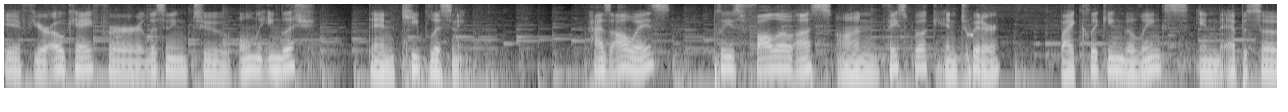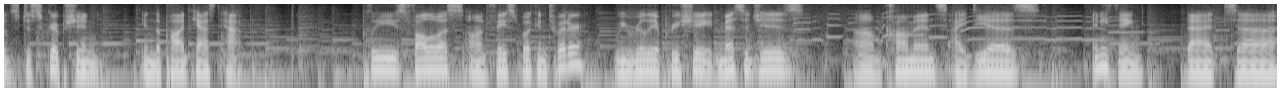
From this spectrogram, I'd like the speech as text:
if you're okay for listening to only English, then keep listening. As always, please follow us on Facebook and Twitter by clicking the links in the episode's description in the podcast app. Please follow us on Facebook and Twitter. We really appreciate messages, um, comments, ideas, anything that uh,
